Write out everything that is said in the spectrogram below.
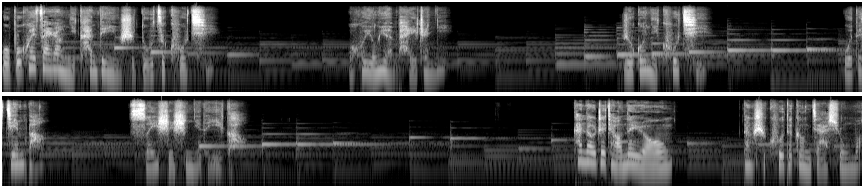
我不会再让你看电影时独自哭泣。我会永远陪着你。如果你哭泣，我的肩膀。随时是你的依靠。看到这条内容，当时哭得更加凶猛。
